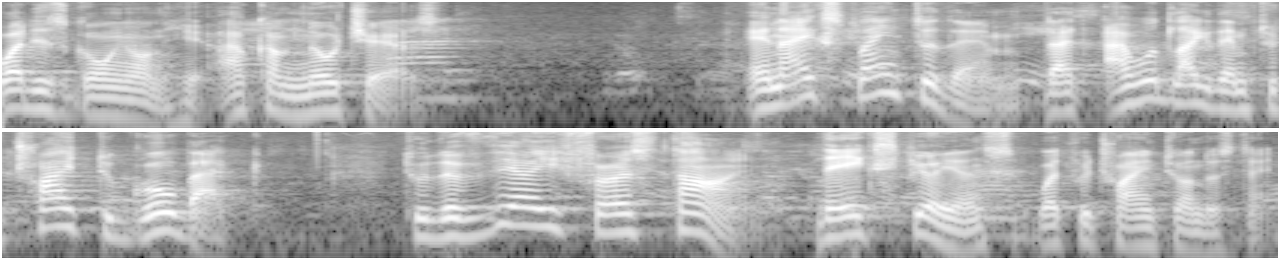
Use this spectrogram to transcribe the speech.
what is going on here? How come no chairs? And I explained to them that I would like them to try to go back to the very first time they experience what we're trying to understand.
